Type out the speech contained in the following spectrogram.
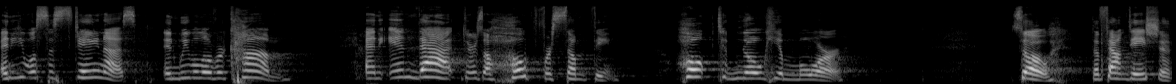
and He will sustain us and we will overcome. And in that, there's a hope for something hope to know Him more. So, the foundation,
